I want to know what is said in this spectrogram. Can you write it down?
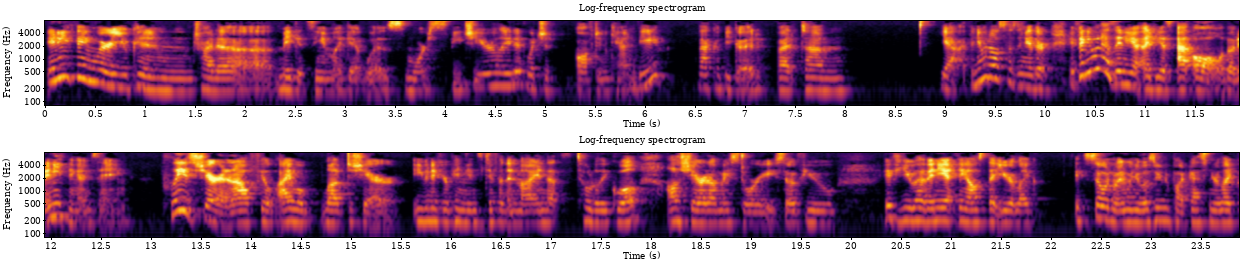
Anything where you can try to make it seem like it was more speechy related which it often can be that could be good. But um, yeah if anyone else has any other if anyone has any ideas at all about anything i'm saying please share it and I'll feel I will love to share. Even if your opinion's different than mine, that's totally cool. I'll share it on my story. So if you if you have anything else that you're like it's so annoying when you're listening to podcasts and you're like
